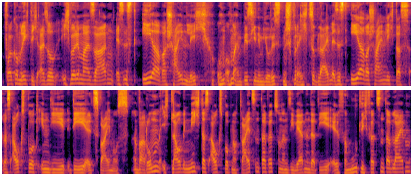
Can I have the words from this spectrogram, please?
Vollkommen richtig. Also ich würde mal sagen, es ist eher wahrscheinlich, um, um ein bisschen im Juristensprech zu bleiben, es ist eher wahrscheinlich, dass, dass Augsburg in die DEL 2 muss. Warum? Ich glaube nicht, dass Augsburg noch 13. wird, sondern sie werden in der DEL vermutlich 14. bleiben.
